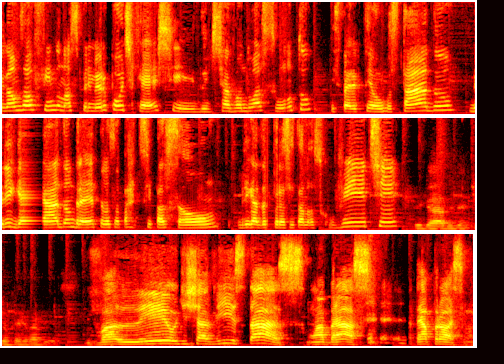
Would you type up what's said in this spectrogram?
Chegamos ao fim do nosso primeiro podcast do Chavando o Assunto. Espero que tenham gostado. Obrigada, André, pela sua participação. Obrigada por aceitar nosso convite. Obrigado, gente. Eu que agradeço. Valeu, de chavistas! Um abraço. Até a próxima.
